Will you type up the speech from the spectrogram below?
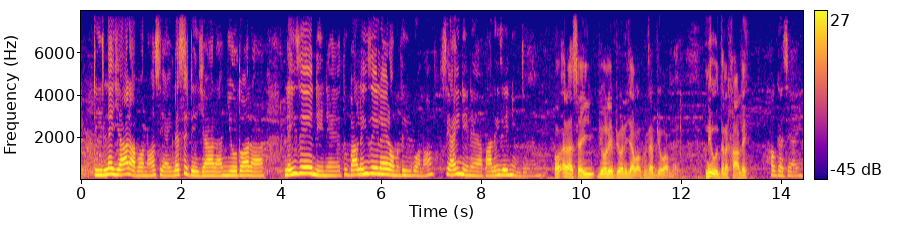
လို့ဒီလက်ရတာပေါ့နော်ဆရာကြီးလက်စစ်တွေရတာညိုသွားတာလိမ့်စေးအနေနဲ့သူဘာလိမ့်စေးလဲတော့မသိဘူးပေါ့နော်ဆရာကြီးအနေနဲ့ကဘာလိမ့်စေးညွှန်ခြင်းလဲဟောအဲ့ဒါဆရာကြီးပြောလေးပြောနေကြပါခုနကပြောရမယ်နေ့ဦးတနခါလေးဟုတ်ကဲ့ဆရာကြီး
